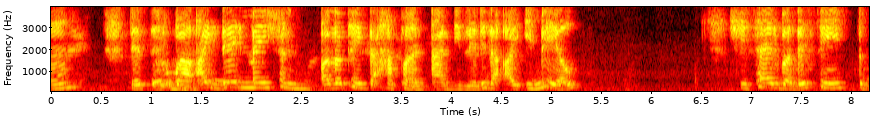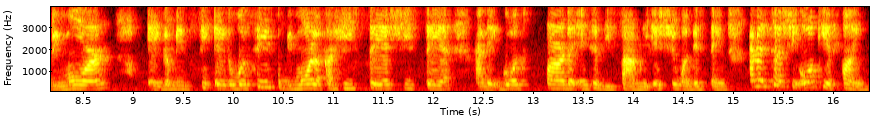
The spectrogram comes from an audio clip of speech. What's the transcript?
Hmm? They, well, I did mention other things that happened, and the lady that I emailed, she said, "Well, this seems to be more. It, was seems to be more like a he say, she say, and it goes further into the family issue and this thing." And I tell she, "Okay, fine,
